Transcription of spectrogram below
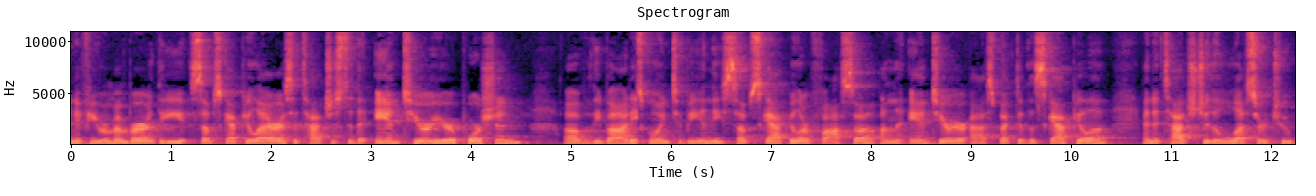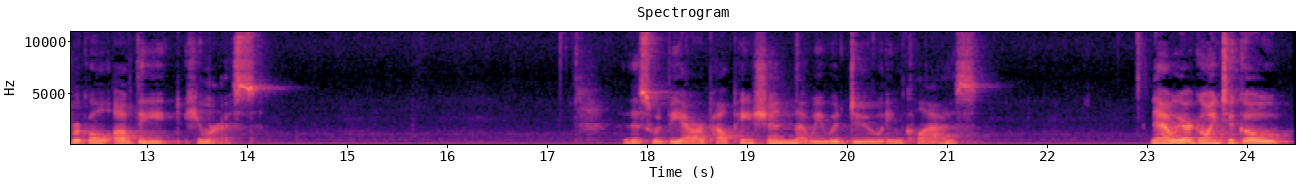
And if you remember, the subscapularis attaches to the anterior portion of the body. is going to be in the subscapular fossa on the anterior aspect of the scapula and attached to the lesser tubercle of the humerus. This would be our palpation that we would do in class. Now we are going to go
